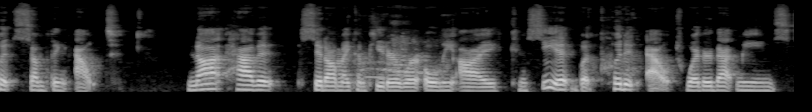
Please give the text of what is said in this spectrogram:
put something out, not have it sit on my computer where only I can see it, but put it out, whether that means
